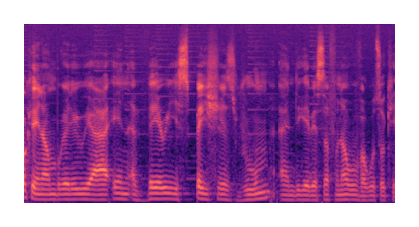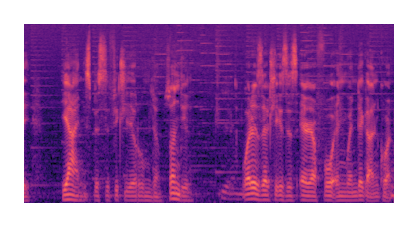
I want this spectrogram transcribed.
Okay, now we are in a very spacious room and ke besafuna ukuva ukuthi okay, Yeah, and specifically le room le. Sondile. What exactly is this area for and kwendekani khona?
